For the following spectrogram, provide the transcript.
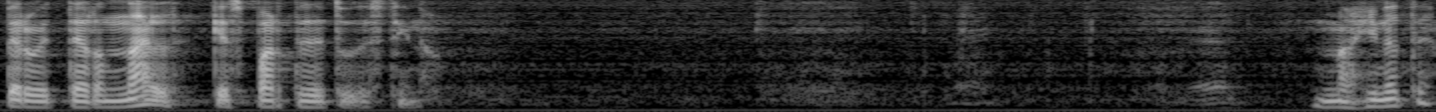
pero eternal, que es parte de tu destino. Imagínate.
